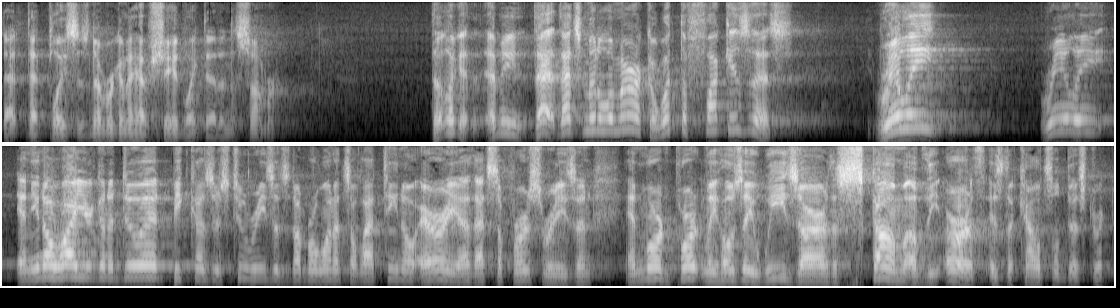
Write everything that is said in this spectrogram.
That that place is never gonna have shade like that in the summer. That, look at, I mean, that, that's middle America. What the fuck is this? Really? Really? And you know why you're going to do it? Because there's two reasons. Number one, it's a Latino area. That's the first reason. And more importantly, Jose Huizar, the scum of the earth, is the council district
